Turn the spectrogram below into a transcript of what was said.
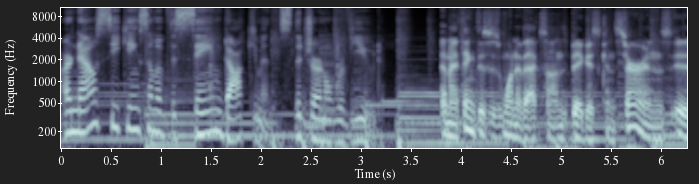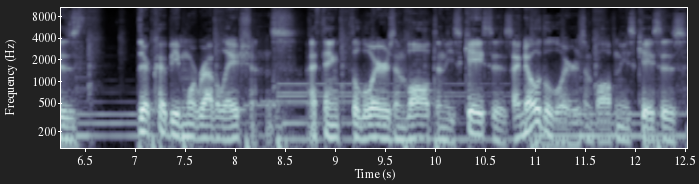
are now seeking some of the same documents the journal reviewed. And I think this is one of Exxon's biggest concerns is there could be more revelations. I think the lawyers involved in these cases, I know the lawyers involved in these cases,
